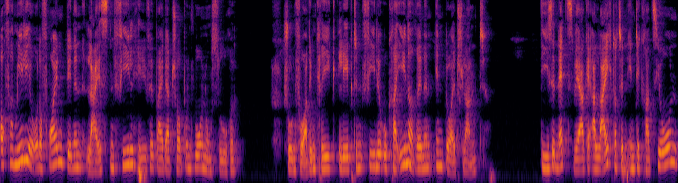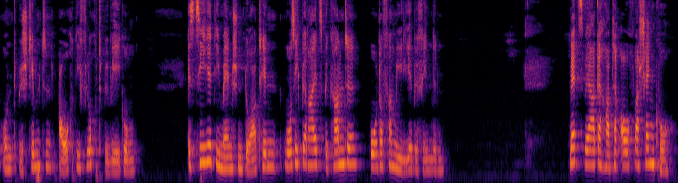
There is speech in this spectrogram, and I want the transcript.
Auch Familie oder Freundinnen leisten viel Hilfe bei der Job- und Wohnungssuche. Schon vor dem Krieg lebten viele Ukrainerinnen in Deutschland. Diese Netzwerke erleichterten Integration und bestimmten auch die Fluchtbewegung. Es ziehe die Menschen dorthin, wo sich bereits Bekannte oder Familie befinden. Netzwerke hatte auch Waschenko,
